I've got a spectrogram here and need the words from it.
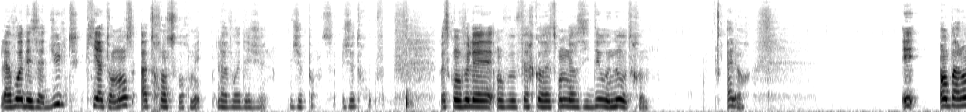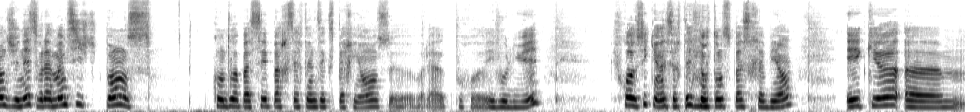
la voix des adultes qui a tendance à transformer la voix des jeunes, je pense, je trouve parce qu'on veut, on veut faire correspondre leurs idées aux nôtres. Alors, et en parlant de jeunesse, voilà, même si je pense qu'on doit passer par certaines expériences, euh, voilà, pour euh, évoluer, je crois aussi qu'il y en a certaines dont on se passerait bien et que euh,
